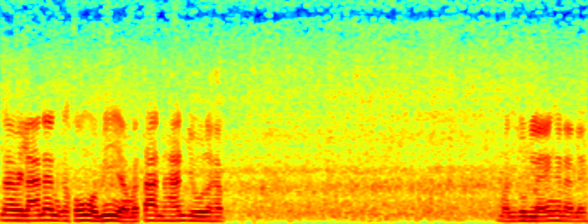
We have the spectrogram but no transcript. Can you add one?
หน้าเวลานั่นก็คงบ่มีอย่างมาต้านทานอยู่แล้วครับ มันรุนแรงขนาดเลย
